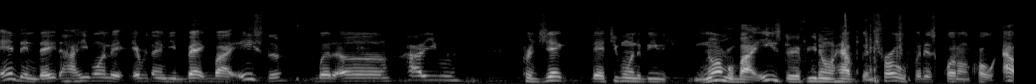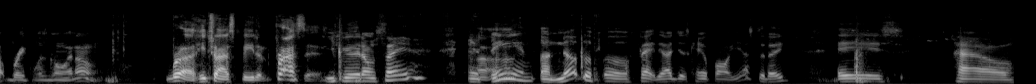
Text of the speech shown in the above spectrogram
ending date. How he wanted everything to be back by Easter. But uh, how do you project that you want to be normal by Easter if you don't have control for this quote unquote outbreak? What's going on? Bruh, he trying to speed up the process. You feel what I'm saying? And Uh-huh. then another uh, fact that I just came up on yesterday is how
